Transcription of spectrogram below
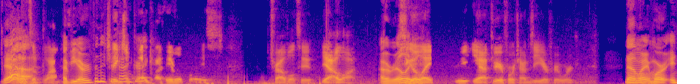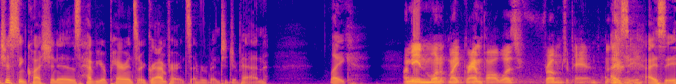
Yeah, Oh, that's a blast. Have you ever been to Japan, Japan's Greg? my favorite place. Travel to. Yeah, a lot. Oh, You really? go like three, yeah, three or four times a year for work. now, my more interesting question is: Have your parents or grandparents ever been to Japan? Like, I mean, one of my grandpa was from Japan. I see, I see.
